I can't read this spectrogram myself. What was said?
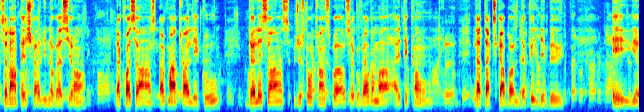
Cela empêchera l'innovation, la croissance, augmentera les coûts de l'essence jusqu'au transport. Ce gouvernement a été contre la taxe carbone depuis le début et,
